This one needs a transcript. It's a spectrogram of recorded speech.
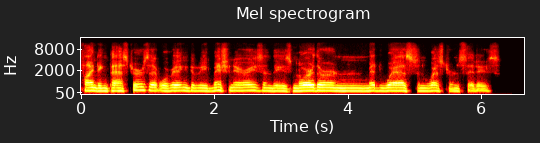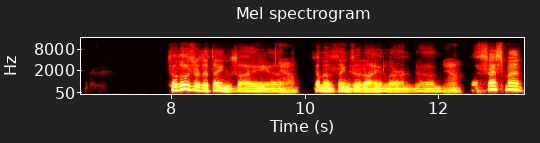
finding pastors that were willing to be missionaries in these northern, Midwest, and Western cities. So those are the things I, uh, yeah. some of the things that I learned. Um, yeah. Assessment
